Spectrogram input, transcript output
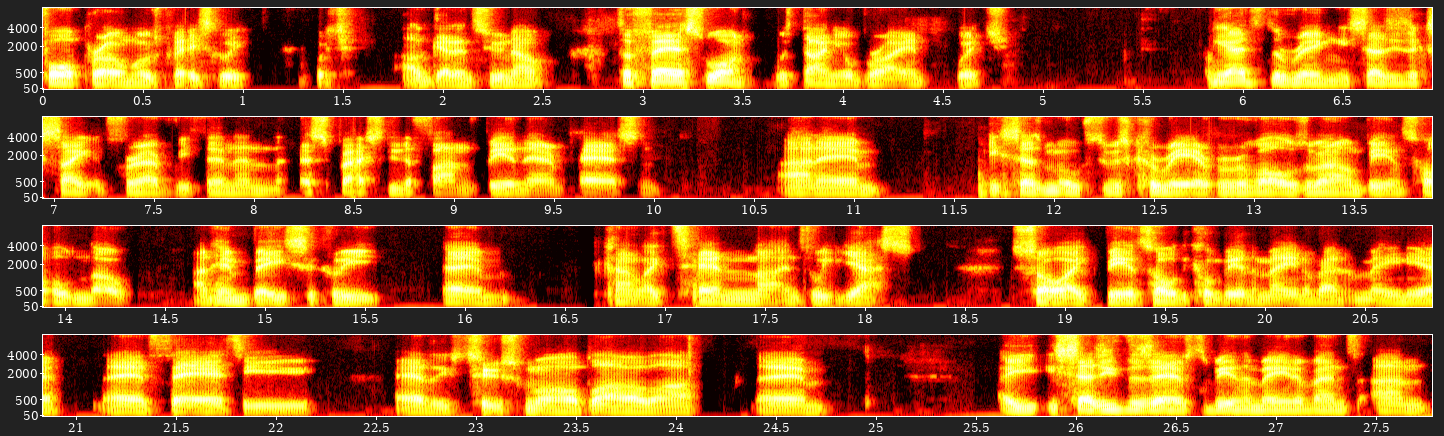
four promos basically, which I'll get into now. The first one was Daniel Bryan, which he heads the ring. He says he's excited for everything, and especially the fans being there in person. And um, he says most of his career revolves around being told no, and him basically um, kind of like turning that into a yes. So like being told he couldn't be in the main event of Mania, uh, thirty, uh, he's too small, blah blah blah. Um, he, says he deserves to be in the main event, and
